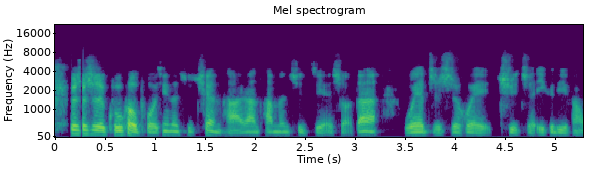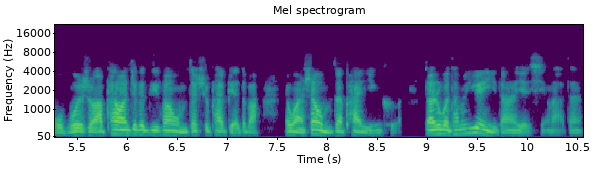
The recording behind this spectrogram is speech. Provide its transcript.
就是苦口婆心的去劝他，让他们去接受。当然，我也只是会去这一个地方，我不会说啊，拍完这个地方我们再去拍别的吧。晚上我们再拍银河。但如果他们愿意，当然也行了。但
